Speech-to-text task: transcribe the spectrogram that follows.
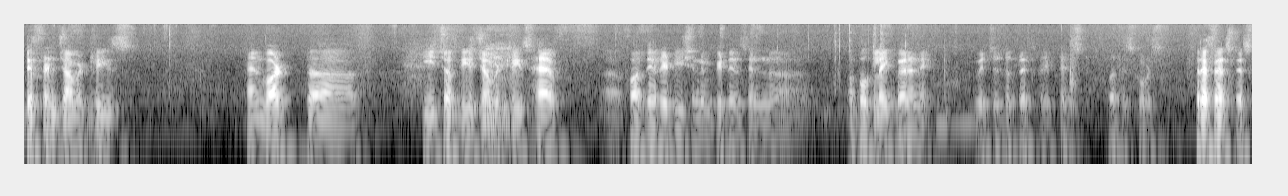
different geometries and what uh, each of these geometries have uh, for their radiation impedance in uh, a book like Beranek, which is the prescribed text for this course, reference test.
